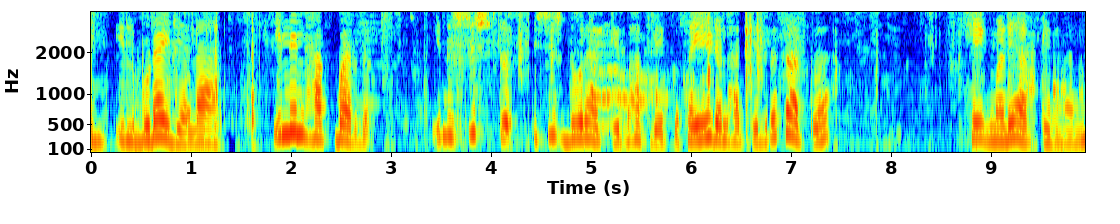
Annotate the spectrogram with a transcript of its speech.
ಇಲ್ಲಿ ಇಲ್ಲಿ ಬುಡ ಇದೆಯಲ್ಲ ಇಲ್ಲಿ ಹಾಕಬಾರ್ದು. ಇಲ್ಲಿ ಇಷ್ಟಿಷ್ಟು ಇಷ್ಟಿಷ್ಟು ದೂರ ಹಾಕಿದ್ದು ಹಾಕಬೇಕು. ಸೈಡಲ್ಲಿ ಹಾಕಿದರೆ ಸಾಕು. ಹೇಗೆ ಮಾಡಿ ಹಾಕ್ತೀನಿ ನಾನು?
